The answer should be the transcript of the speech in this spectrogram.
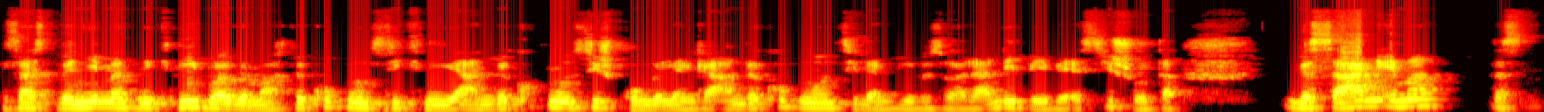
Das heißt, wenn jemand eine Kniebeuge macht, wir gucken uns die Knie an, wir gucken uns die Sprunggelenke an, wir gucken uns die Lendenwirbelsäule an, die BBS, die Schulter. Wir sagen immer, das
